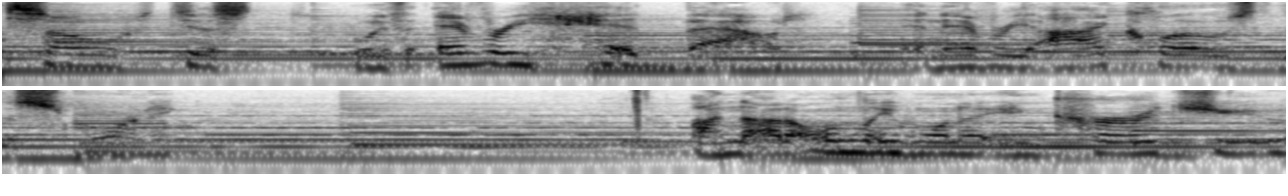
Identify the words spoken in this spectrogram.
And so, just with every head bowed and every eye closed this morning, I not only want to encourage you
